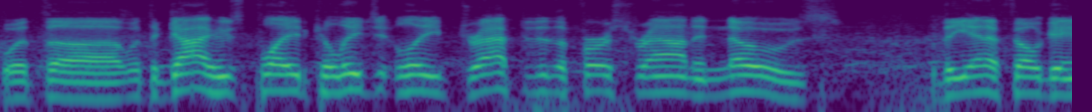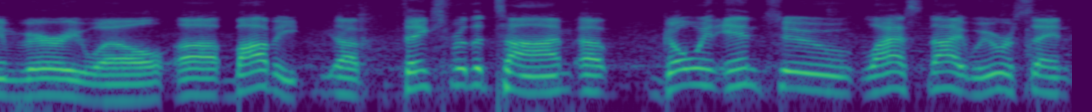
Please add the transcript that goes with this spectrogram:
with uh, with the guy who's played collegiately, drafted in the first round, and knows the NFL game very well. Uh, Bobby, uh, thanks for the time. Uh, going into last night, we were saying,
